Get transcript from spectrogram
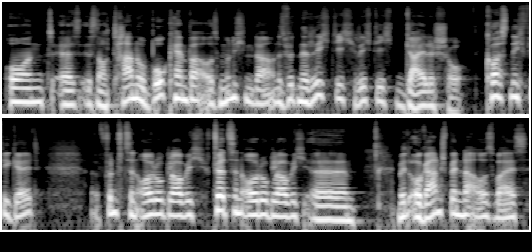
und es ist noch Tano Bokemper aus München da und es wird eine richtig, richtig geile Show. Kostet nicht viel Geld, 15 Euro glaube ich, 14 Euro glaube ich, äh, mit Organspendeausweis.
